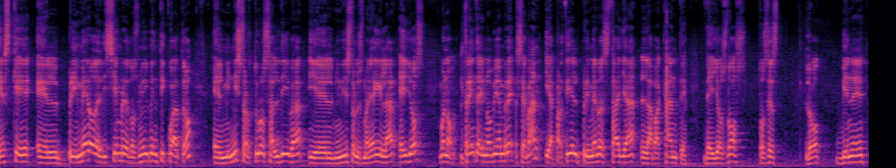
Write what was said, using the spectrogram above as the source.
es que el primero de diciembre de 2024, el ministro Arturo Saldívar y el ministro Luis María Aguilar, ellos, bueno, el 30 de noviembre se van y a partir del primero está ya la vacante de ellos dos. Entonces, luego viene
